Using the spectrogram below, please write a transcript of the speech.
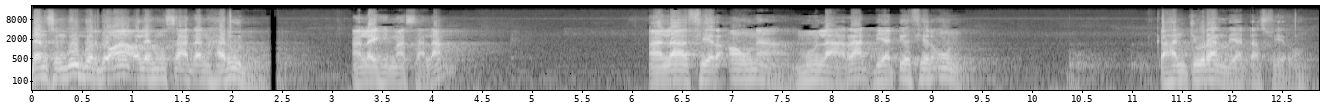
dan sungguh berdoa oleh Musa dan Harun alaihi masalam ala fir'auna mularat di atas fir'un kehancuran di atas fir'un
